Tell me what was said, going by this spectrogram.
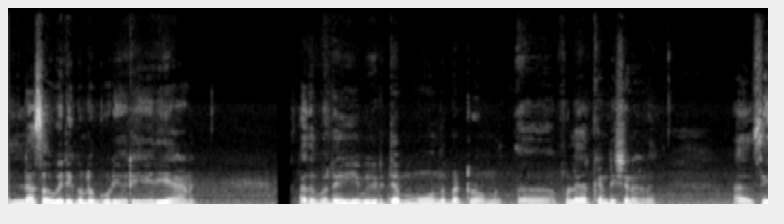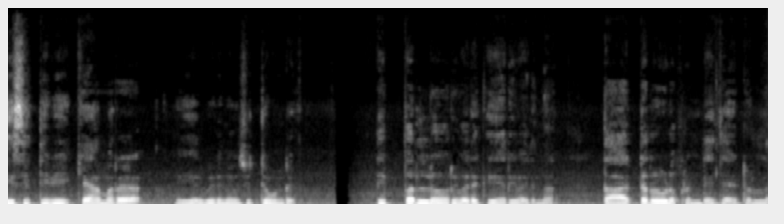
എല്ലാ സൗകര്യങ്ങളും കൂടിയ ഒരു ഏരിയയാണ്. അതുപോലെ ഈ വീടിന്റെ മൂന്ന് ബെഡ്റൂം ഫുൾ എയർ കണ്ടീഷനാണ്. C C T V camera ഈ വീടിന് ചുറ്റുമുണ്ട്. ടിപ്പർ ലോറി വരെ കയറി വരുന്ന താറ്റ റോഡ് ഫ്രണ്ടേജ് ആയിട്ടുള്ള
